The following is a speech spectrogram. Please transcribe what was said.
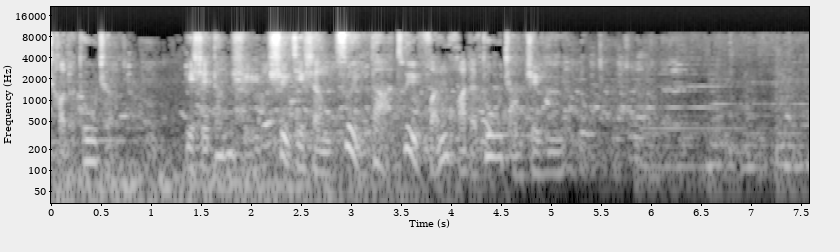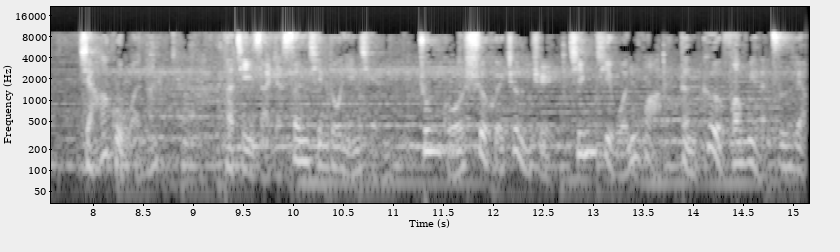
朝的都城，也是当时世界上最大最繁华的都城之一。甲骨文，它记载着三千多年前。中国社会、政治、经济、文化等各方面的资料，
